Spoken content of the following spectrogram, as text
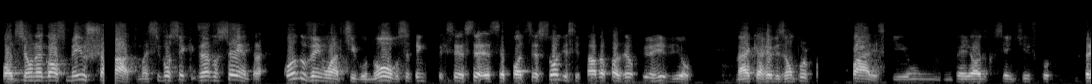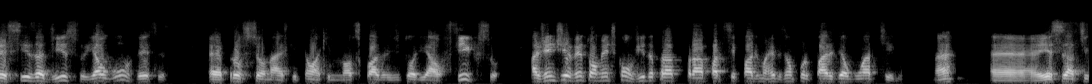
Pode ser um negócio meio chato, mas se você quiser, você entra. Quando vem um artigo novo, você, tem, você, você pode ser solicitado a fazer o peer review, né, que é a revisão por pares, que um, um periódico científico precisa disso, e alguns desses é, profissionais que estão aqui no nosso quadro editorial fixo, a gente eventualmente convida para participar de uma revisão por pares de algum artigo. Né? É, esses artigos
